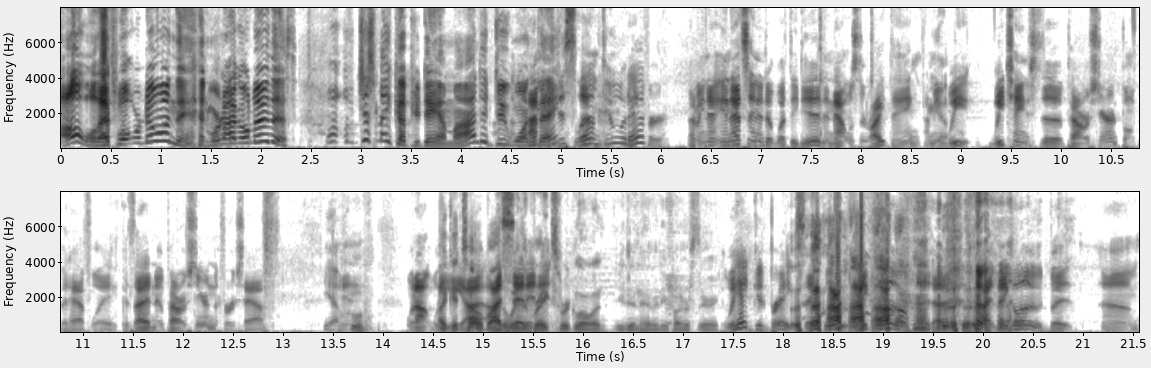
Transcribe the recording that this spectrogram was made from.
Oh well, that's what we're doing then. We're not gonna do this. Well, just make up your damn mind and do one I thing. mean, just let them do whatever. I mean, and that's ended up what they did, and that was the right thing. I mean, Yeah. we we changed the power steering pump at halfway because I had no power steering the first half. yeah. And, well, not we. I could tell by I the way the brakes it. were glowing. You didn't have any power steering. We had good brakes. They glowed. they glowed. But I, I, they glowed, but um,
